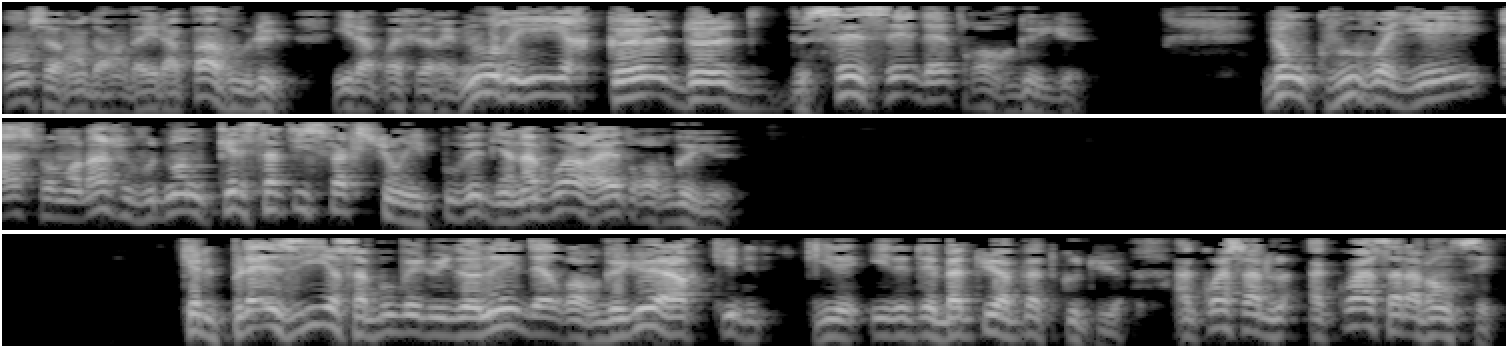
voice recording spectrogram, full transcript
en se rendant. Ben, il n'a pas voulu. Il a préféré mourir que de cesser d'être orgueilleux. Donc vous voyez, à ce moment-là, je vous demande quelle satisfaction il pouvait bien avoir à être orgueilleux. Quel plaisir ça pouvait lui donner d'être orgueilleux alors qu'il était battu à plat de couture. À quoi ça, à l'avançait?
